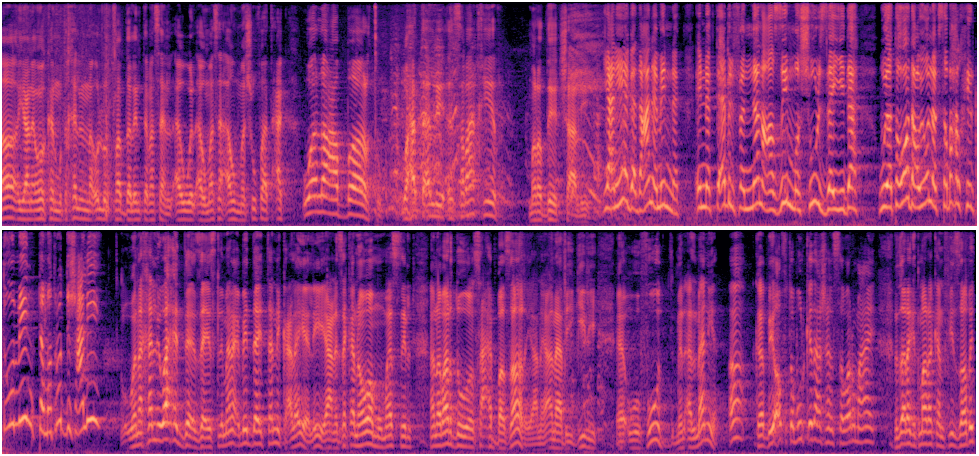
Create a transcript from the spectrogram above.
آه يعني هو كان متخيل إن أقول له اتفضل أنت مثلا الأول أو مثلا أول ما أشوفه أضحك ولا عبرته. وحتى قال لي صباح الخير. ما رديتش عليه. يعني هي جدعانة منك؟ إنك تقابل فنان عظيم مشهور زي ده. ويتواضع ويقول لك صباح الخير تقوم انت ما تردش عليه. وأنا اخلي واحد زي سليمان عبيد ده يتنك عليا ليه؟ يعني إذا كان هو ممثل أنا برضو صاحب بازار يعني أنا بيجي لي وفود من ألمانيا. آه كان بيقفوا طابور كده عشان يتصوروا معايا. لدرجة مرة كان في ضابط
